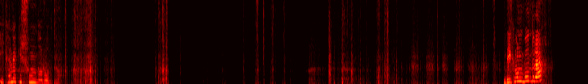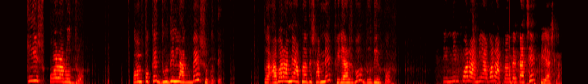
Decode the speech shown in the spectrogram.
এখানে কি সুন্দর রৌদ্র। দেখুন বন্ধুরা, কি কড়া রৌদ্র। কমপক্ষে দুদিন লাগবে শুকোতে। তো আবার আমি আপনাদের সামনে ফিরে আসব দুদিন পর। তিন দিন পর আমি আবার আপনাদের কাছে ফিরে আসলাম।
